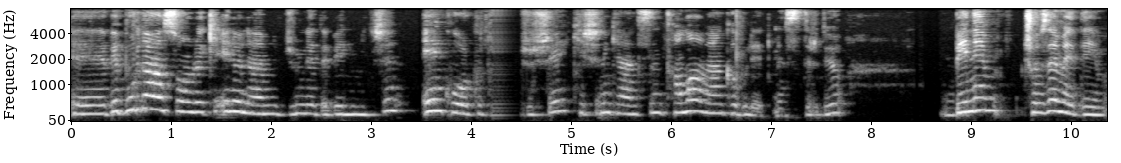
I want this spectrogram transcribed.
E, ve buradan sonraki en önemli cümle de benim için en korkutucu şey kişinin kendisini tamamen kabul etmesidir diyor. Benim çözemediğim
